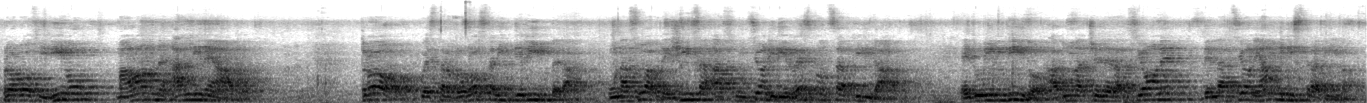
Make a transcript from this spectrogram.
propositivo, ma non allineato Trovo questa proposta di delibera una sua precisa assunzione di responsabilità ed un invito ad un'accelerazione dell'azione amministrativa.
